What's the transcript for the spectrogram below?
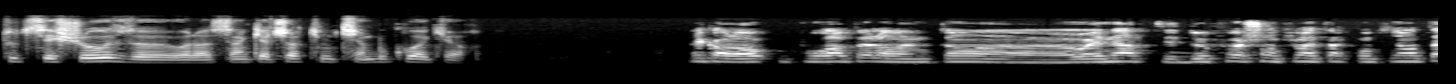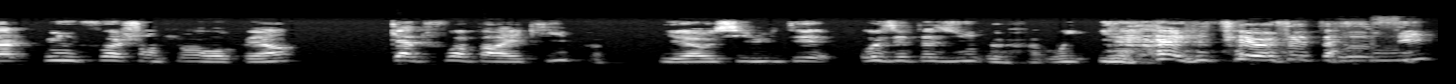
toutes ces choses, euh, voilà, c'est un catcheur qui me tient beaucoup à cœur. D'accord, alors pour rappel en même temps, euh, Owen Hart est deux fois champion intercontinental, une fois champion européen, quatre fois par équipe. Il a aussi lutté aux États-Unis, euh, oui, il a lutté aux États-Unis, Aussi,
